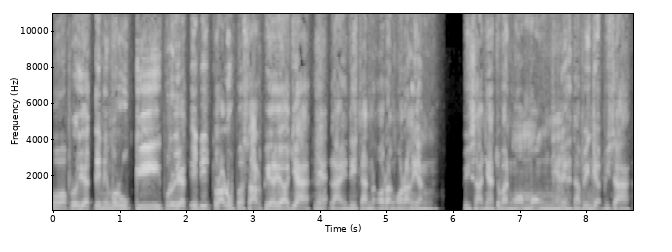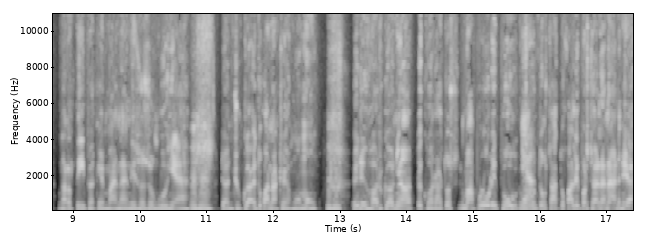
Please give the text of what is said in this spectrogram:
bahwa proyek ini merugi, proyek ini terlalu besar biayanya. Ya. Lah ini kan orang-orang yang bisanya cuma ngomong Ya, ya, tapi nggak bisa ngerti bagaimana ini sesungguhnya. Dan juga itu kan ada yang ngomong, ini harganya 350 ribu Ya. untuk satu kali perjalanan Betul, ya.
